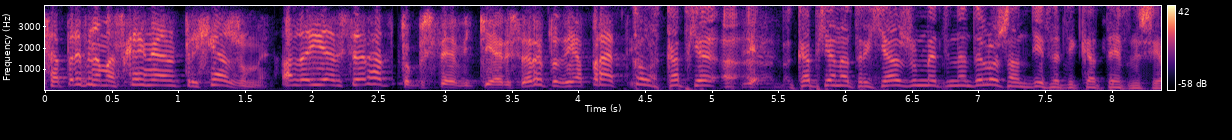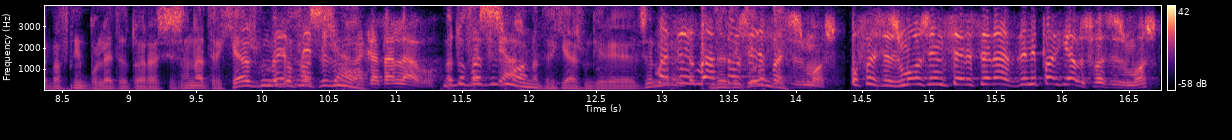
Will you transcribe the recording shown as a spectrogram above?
θα πρέπει να μας κάνει να ανατριχιάζουμε. Αλλά η αριστερά το πιστεύει και η αριστερά το διαπράττει. Καλά, κάποια, yeah. κάποια ανατριχιάζουν με την εντελώς αντίθετη κατεύθυνση από αυτή που λέτε τώρα εσείς. Ανατριχιάζουν με, με το φασισμό. Να καταλάβω. Με το φασισμό ανατριχιάζουν κύριε Τσέμερα. Μα, αυτός είναι φασισμός. Ο φασισμός είναι της αριστεράς. Δεν υπάρχει άλλος φασισμός.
